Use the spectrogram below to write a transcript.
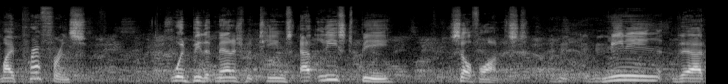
My preference would be that management teams at least be self honest, meaning that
